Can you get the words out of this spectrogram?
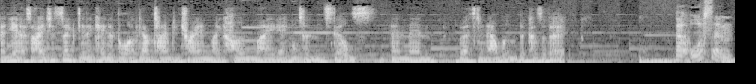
and yeah, so I just like dedicated the lockdown time to try and like hone my Ableton skills and then birthed an album because of it. Now, awesome.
